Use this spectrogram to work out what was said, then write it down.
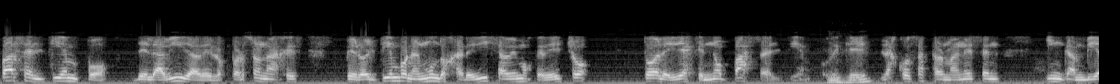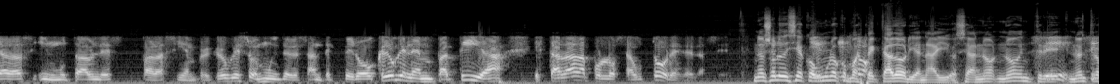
pasa el tiempo de la vida de los personajes, pero el tiempo en el mundo jaredí sabemos que de hecho toda la idea es que no pasa el tiempo, de que las cosas permanecen incambiadas, inmutables para siempre. Creo que eso es muy interesante, pero creo que la empatía está dada por los autores de la serie. No, yo lo decía como uno como espectador, Yanay, o sea, no, no entre, no entre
